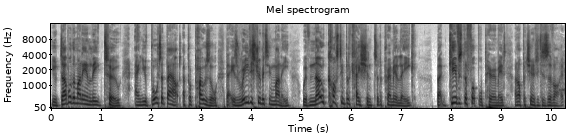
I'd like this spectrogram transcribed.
You double the money in League Two, and you've brought about a proposal that is redistributing money with no cost implication to the Premier League, but gives the football pyramid an opportunity to survive.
